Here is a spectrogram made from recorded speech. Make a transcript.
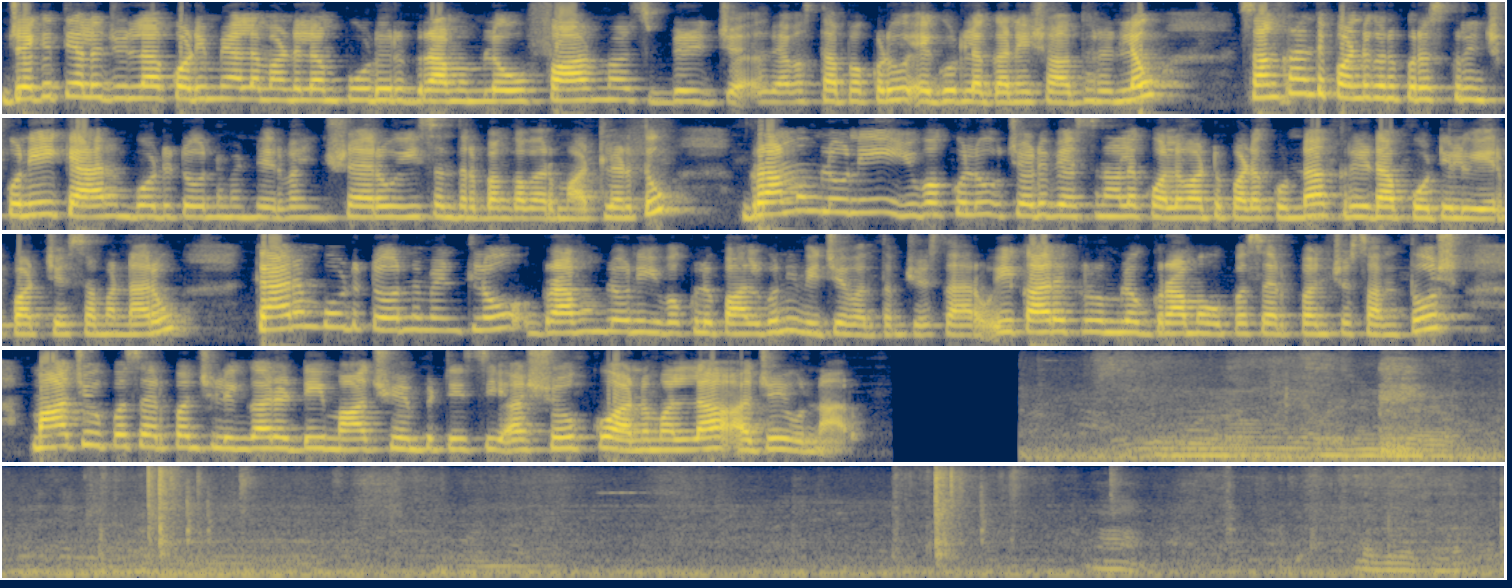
జగిత్యాల జిల్లా కొడిమ్యాల మండలం పూడూరు గ్రామంలో ఫార్మర్స్ బ్రిడ్జ్ వ్యవస్థాపకుడు ఎగుర్ల గణేష్ ఆధ్వర్యంలో సంక్రాంతి పండుగను పురస్కరించుకుని క్యారం బోర్డు టోర్నమెంట్ నిర్వహించారు. ఈ సందర్భంగా వారు మాట్లాడుతూ గ్రామంలోని యువకులు చెడు వ్యసనాలకు అలవాటు పడకుండా క్రీడా పోటీలు ఏర్పాటు చేశామన్నారు. క్యారం బోర్డు టోర్నమెంట్లో గ్రామంలోని యువకులు పాల్గొని విజయవంతం చేశారు. ఈ కార్యక్రమంలో గ్రామ ఉప సర్పంచ్ సంతోష్ మాజీ ఉప సర్పంచ్ లింగారెడ్డి మాజీ ఎంపీటీసీ అశోక్ అనుమల్ల అజయ్ ఉన్నారు. ありがと。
